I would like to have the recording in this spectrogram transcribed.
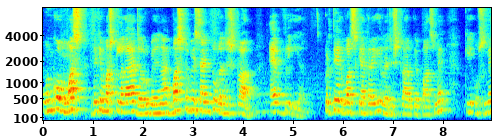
उनको मस्ट देखिए मस्ट लगाया, ज़रूर भेजना है। Must be send to registrar every year प्रत्येक वर्ष क्या करेगी? रजिस्ट्रार के पास में कि उसने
